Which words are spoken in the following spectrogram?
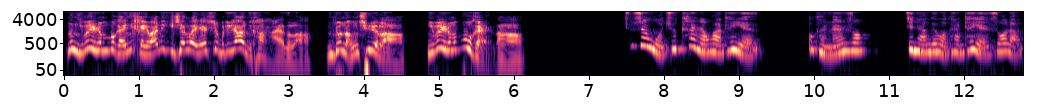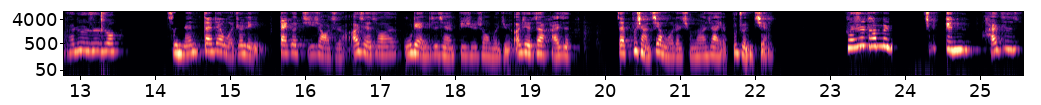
那你为什么不给？你给完这一千块钱，是不是就让你看孩子了？你就能去了？你为什么不给呢？就算我去看的话，他也不可能说经常给我看。他也说了，他就是说只能待在我这里待个几小时，而且说五点之前必须送回去，而且在孩子在不想见我的情况下也不准见。可是他们这给孩子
